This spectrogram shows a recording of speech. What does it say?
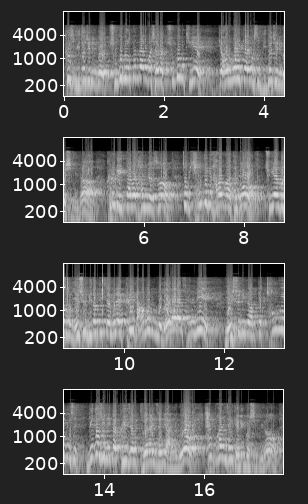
그것이 믿어지는 거예요. 죽음으로 끝나는 것이 아니라 죽음 뒤에 영원히 있다는 것이 믿어지는 것입니다. 그렇게 이 땅을 살면서 좀 힘들게 살은 것 같아도 중요한 것은 뭐 예수를 믿었기 때문에 그 남은 뭐 영원한 삶이 예수님과 함께 천국에 있는 것이 믿어지니까 그 인생은 불행한 인생이 아니고요. 행복한 인생이 되는 것이고요.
